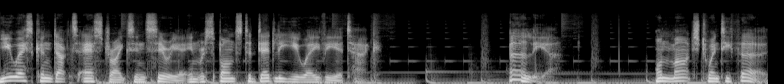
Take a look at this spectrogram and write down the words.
US conducts airstrikes in Syria in response to deadly UAV attack. Earlier. On March 23,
